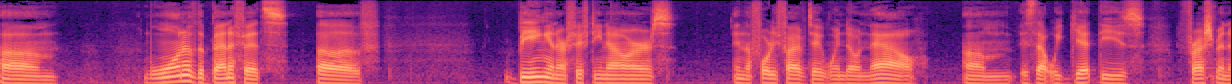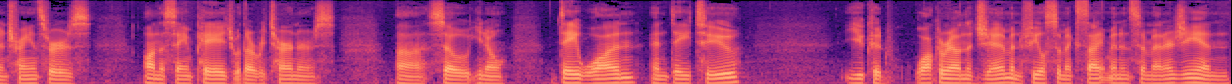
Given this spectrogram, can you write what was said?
Um, one of the benefits of being in our 15 hours in the 45 day window now um, is that we get these freshmen and transfers on the same page with our returners. Uh, so, you know, day one and day two, you could walk around the gym and feel some excitement and some energy and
